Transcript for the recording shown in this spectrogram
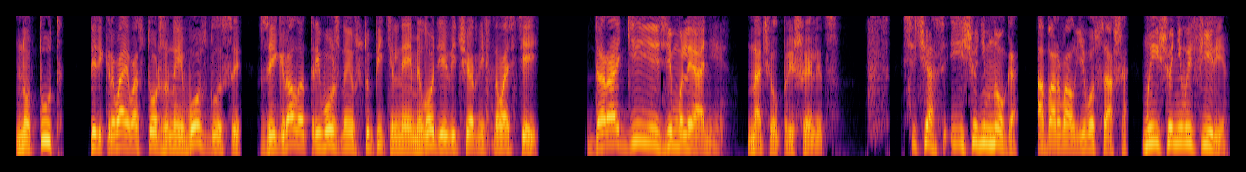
Но тут, перекрывая восторженные возгласы, заиграла тревожная вступительная мелодия вечерних новостей. «Дорогие земляне!» — начал пришелец. «Тсс, сейчас, и еще немного!» — оборвал его Саша. «Мы еще не в эфире!»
